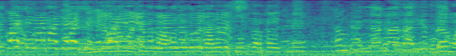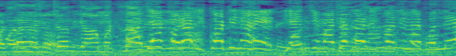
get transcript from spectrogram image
recording आहे माझ्यापाशी, recording आहे. शूट करता येत नाही. त्यांना काय सांगितलं? परमिशन घ्या म्हटलं माझ्याकडे रेकॉर्डिंग आहे. यांची माझ्याकडे रेकॉर्डिंग आहे. बोलले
